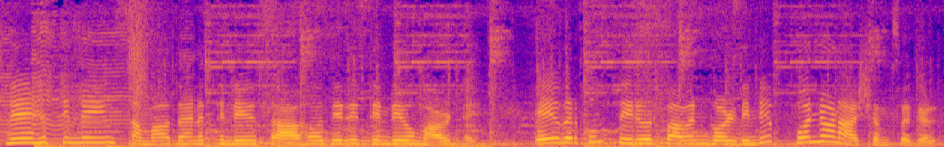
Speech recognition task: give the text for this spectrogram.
ഓണം സ്നേഹത്തിന്റെയും സമാധാനത്തിന്റെയും സാഹോദര്യത്തിന്റെയും ആവട്ടെ. ഏവർക്കും തിരൂർ പവൻ ഗോൾഡിന്റെ പൊന്നോണ ആശംസകൾ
